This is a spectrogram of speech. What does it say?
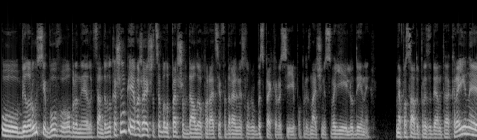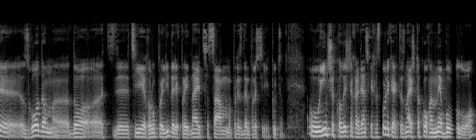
У Білорусі був обраний Олександр Лукашенко. Я вважаю, що це була перша вдала операція Федеральної служби безпеки Росії по призначенню своєї людини на посаду президента країни. Згодом е, до цієї групи лідерів приєднається сам президент Росії Путін у інших колишніх радянських республіках. Як ти знаєш, такого не було.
